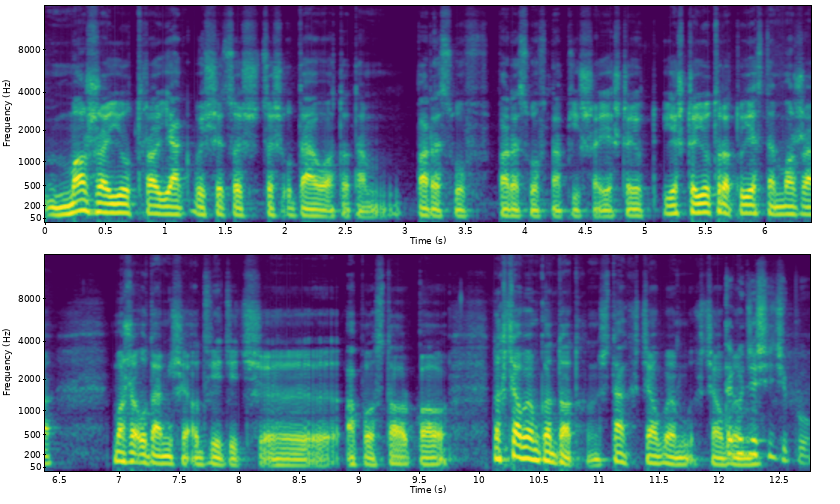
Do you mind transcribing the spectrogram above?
może jutro jakby się coś, coś udało, to tam parę słów, parę słów napiszę. Jeszcze, jeszcze jutro tu jestem, może, może uda mi się odwiedzić yy, Apple Store, bo no chciałbym go dotknąć, tak? Chciałbym, chciałbym... Tego 10,5.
